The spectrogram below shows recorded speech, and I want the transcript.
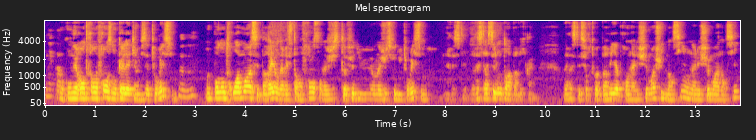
Donc on est rentré en France, donc elle avec un visa tourisme. Mhm. Donc pendant trois mois, c'est pareil, on est resté en France, on a juste fait du, on a juste fait du tourisme. On est resté, on est resté assez longtemps à Paris quand même. On est resté surtout à Paris. Après on est allé chez moi, je suis de Nancy, on est allé chez moi à Nancy.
